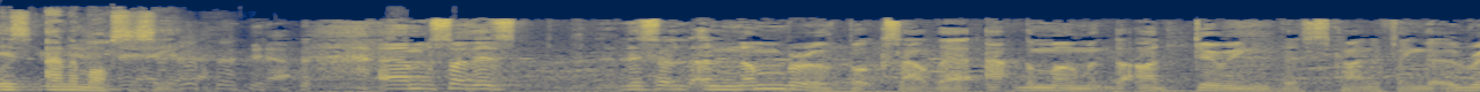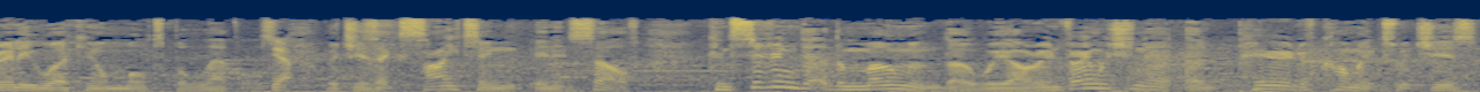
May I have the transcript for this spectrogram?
is Animosity. Um, so there's there's a, a number of books out there at the moment that are doing this kind of thing that are really working on multiple levels, which is exciting in itself. Considering that at the moment, though, we are in very much in a, a period of comics which is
